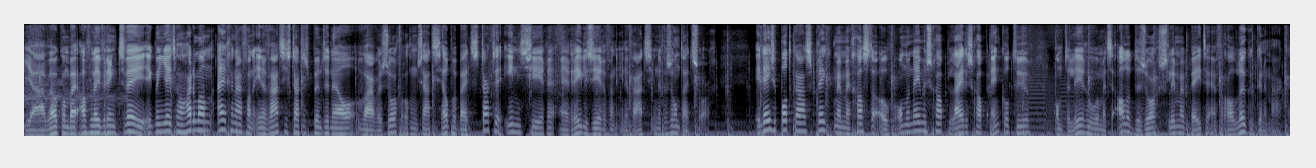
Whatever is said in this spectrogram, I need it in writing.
Ja, welkom bij aflevering 2. Ik ben Jetro Hardeman, eigenaar van innovatiestarters.nl, waar we zorgorganisaties helpen bij het starten, initiëren en realiseren van innovaties in de gezondheidszorg. In deze podcast spreek ik met mijn gasten over ondernemerschap, leiderschap en cultuur om te leren hoe we met z'n allen de zorg slimmer, beter en vooral leuker kunnen maken.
